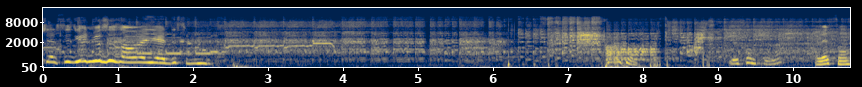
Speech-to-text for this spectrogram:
Arkadaşlar siz görmüyorsunuz ama ben yerde süründüm. Ne son sonra? Evet son.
